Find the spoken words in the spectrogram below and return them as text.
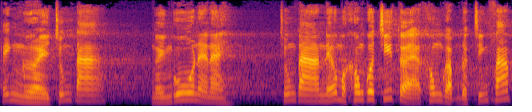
cái người chúng ta, người ngu này này. Chúng ta nếu mà không có trí tuệ, không gặp được chính pháp,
